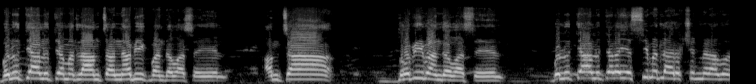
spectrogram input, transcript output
बलुत्या आलुत्या मधला आमचा नाभिक बांधव असेल आमचा धोबी बांधव असेल बलुत्या आलुत्याला एस सी मधलं आरक्षण मिळावं.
